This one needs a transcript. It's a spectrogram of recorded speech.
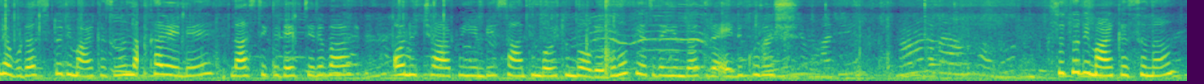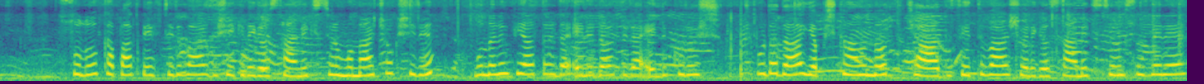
Yine burada Studi markasının kareli lastikli defteri var. 13 çarpı 21 santim boyutunda oluyor. Bunun fiyatı da 24 lira 50 kuruş. Studi markasının sulu kapak defteri var. Bu şekilde göstermek istiyorum. Bunlar çok şirin. Bunların fiyatları da 54 lira 50 kuruş. Burada da yapışkanlı not kağıdı seti var. Şöyle göstermek istiyorum sizlere.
